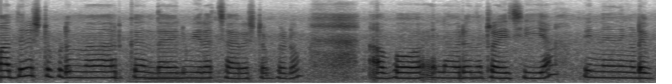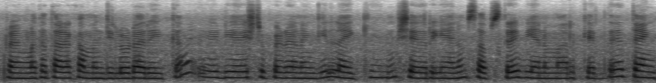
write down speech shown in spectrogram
മധുരം ഇഷ്ടപ്പെടുന്നവർക്ക് എന്തായാലും ഈ ഒരു അച്ചാർ ഇഷ്ടപ്പെടും. അപ്പോൾ എല്ലാവരും ഒന്ന് ട്രൈ ചെയ്യുക പിന്നെ നിങ്ങളുടെ അഭിപ്രായങ്ങളൊക്കെ താഴെ കമന്റിലൂടെ അറിയിക്കുക. വീഡിയോ ഇഷ്ടപ്പെടുകയാണെങ്കിൽ ലൈക്ക് ചെയ്യാനും ഷെയർ ചെയ്യാനും സബ്സ്ക്രൈബ് ചെയ്യാനും മറക്കരുത്. താങ്ക്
